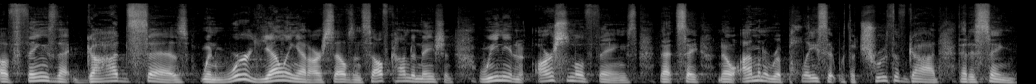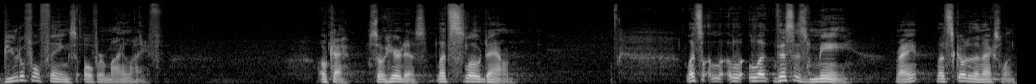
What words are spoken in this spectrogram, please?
of things that God says when we're yelling at ourselves in self condemnation. We need an arsenal of things that say, No, I'm going to replace it with the truth of God that is saying beautiful things over my life. Okay, so here it is. Let's slow down. Let's, let, this is me, right? Let's go to the next one.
